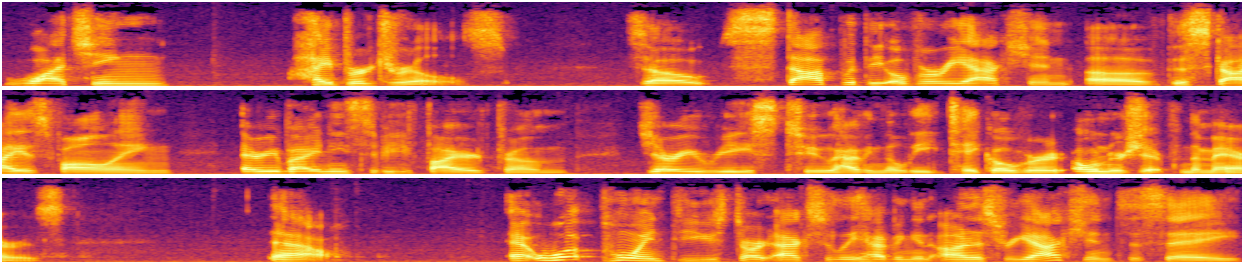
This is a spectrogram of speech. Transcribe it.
watching hyper drills. So stop with the overreaction of the sky is falling. Everybody needs to be fired from Jerry Reese to having the league take over ownership from the mayors. Now, at what point do you start actually having an honest reaction to say,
